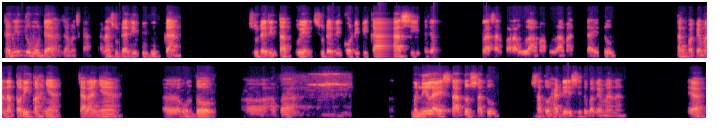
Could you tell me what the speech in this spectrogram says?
Dan itu mudah zaman sekarang karena sudah dibukukan, sudah ditatwin, sudah dikodifikasi penjelasan para ulama-ulama kita itu tentang bagaimana torikahnya, caranya e, untuk e, apa menilai status satu satu hadis itu bagaimana. Ya,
